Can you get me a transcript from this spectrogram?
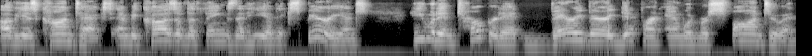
of his context and because of the things that he had experienced, he would interpret it very, very different and would respond to it.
